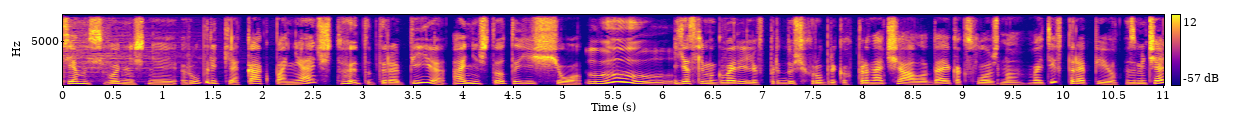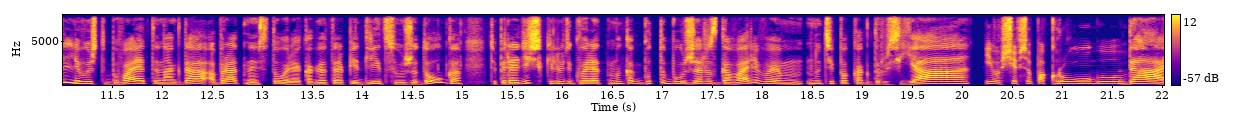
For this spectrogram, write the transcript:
Тема сегодняшней рубрики «Как понять, что это терапия, а не что-то еще». У-у. Если мы говорили в предыдущих рубриках про начало, да, и как сложно войти в терапию, замечали ли вы, что бывает иногда обратная история, когда терапия длится уже долго, то периодически люди говорят, мы как будто бы уже разговариваем, ну, типа, как друзья, И вообще все по кругу. Да,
